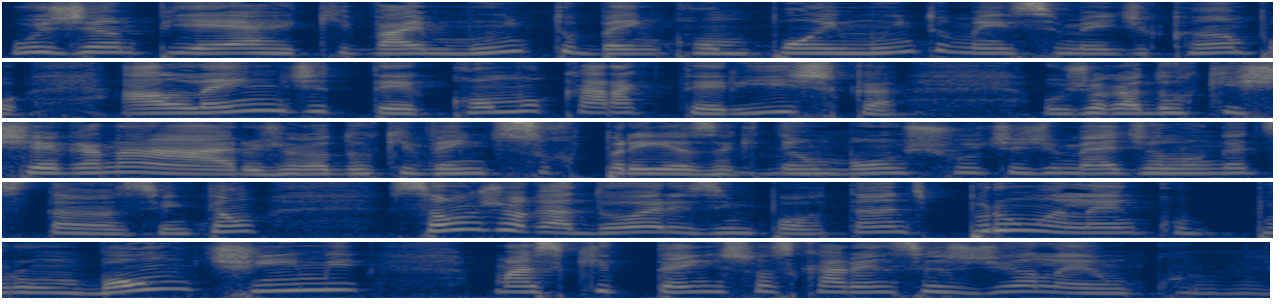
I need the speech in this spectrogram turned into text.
O Jean-Pierre, que vai muito bem, compõe muito bem esse meio de campo, além de ter como característica o jogador que chega na área, o jogador que vem de surpresa, que tem um bom chute de média e longa distância. Então, são jogadores importantes para um elenco, para um bom time, mas que tem suas carências de elenco. Uhum.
